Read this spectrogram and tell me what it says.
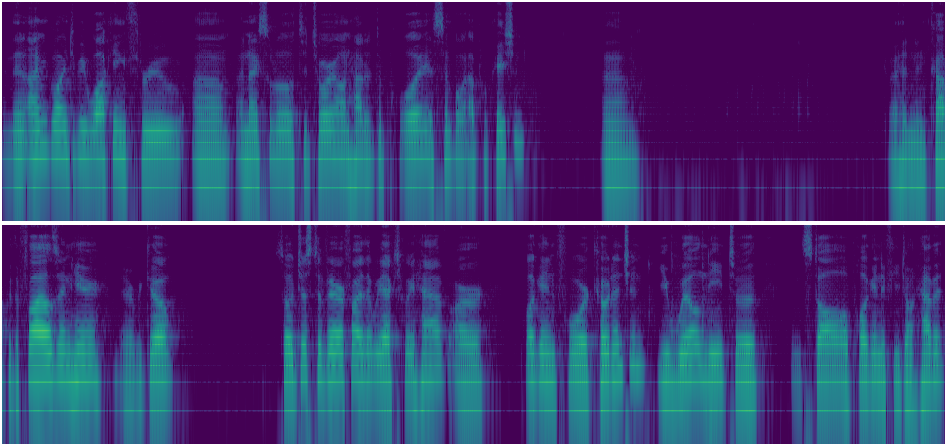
And then I'm going to be walking through um, a nice little tutorial on how to deploy a simple application. Um, go ahead and copy the files in here. There we go. So just to verify that we actually have our plugin for CodeEngine, you will need to install a plugin if you don't have it.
